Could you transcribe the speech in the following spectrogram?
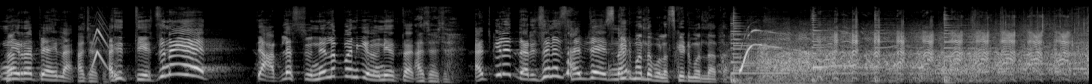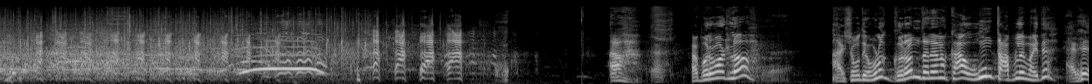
निरा प्यायला अच्छा, अच्छा. अरे तेच नाही येत ते आपल्या सुनेला पण घेऊन येतात. अच्छा, अच्छा. ऍक्च्युली दर्शन साहेब जे आहेत ना स्किट मधलं बोला स्किट मधलं आता. आह, बरं वाटलं? आयुष्यामध्ये एवढं गरम झालं ना का ऊन तापलं माहिती अरे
